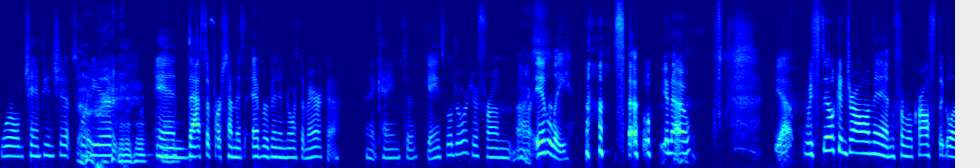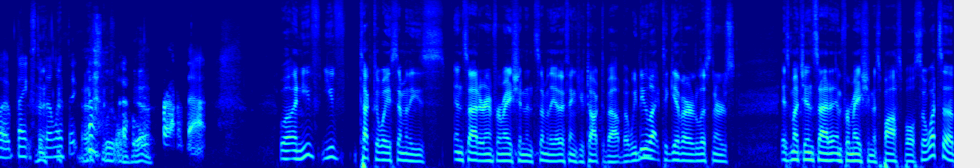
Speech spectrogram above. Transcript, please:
World Championships were Oh, here, right. Mhm, mhm. and that's the first time it's ever been in North America, and it came to Gainesville, Georgia from uh, Italy. so you know, yeah, we still can draw them in from across the globe thanks to the Olympics. Absolutely, so yeah. we're proud of that. Well, and you've you've tucked away some of these insider information and some of the other things you've talked about, but we Mm-hmm. do like to give our listeners as much insider information as possible. So, what's a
